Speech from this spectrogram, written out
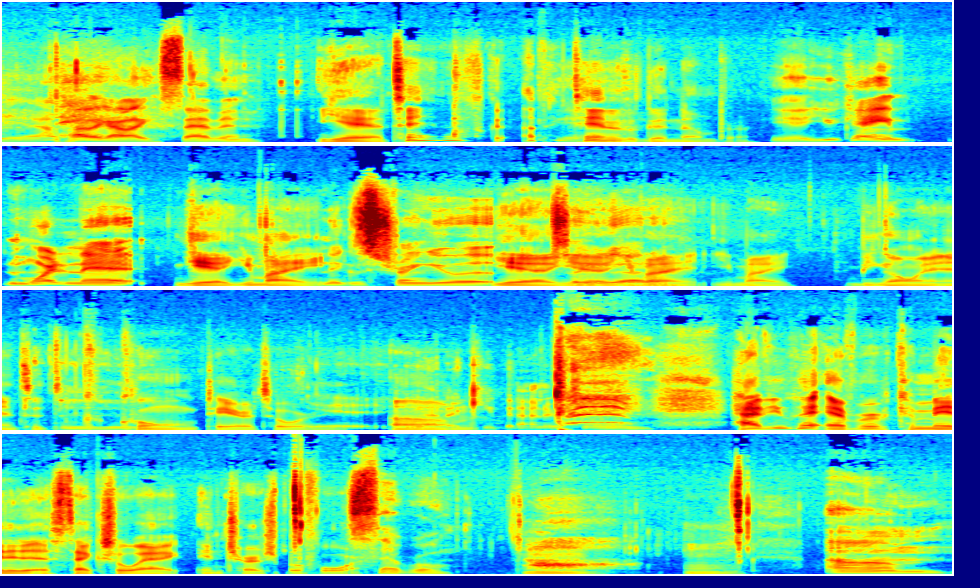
Yeah, I probably got like seven. yeah, ten is. Good. I think Yeah. ten is a good number. Yeah, you can't more than that. Yeah, you might. Niggas string you up. yeah, so yeah, you, gotta- might. You might be going into cocoon Yeah, territory. you gotta Um, keep it under ten. have you ever committed a sexual act in church before? Several. Mm. Um.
